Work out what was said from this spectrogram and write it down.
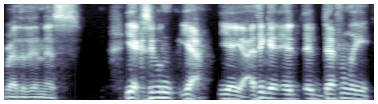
rather than this. Yeah, because people. Yeah, yeah, yeah. I think it, it it definitely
